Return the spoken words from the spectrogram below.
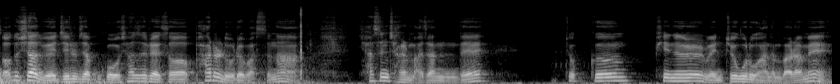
서드샷 외지를 잡고 샷을 해서 팔을 노려봤으나 샷은 잘 맞았는데 조금 핀을 왼쪽으로 가는 바람에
